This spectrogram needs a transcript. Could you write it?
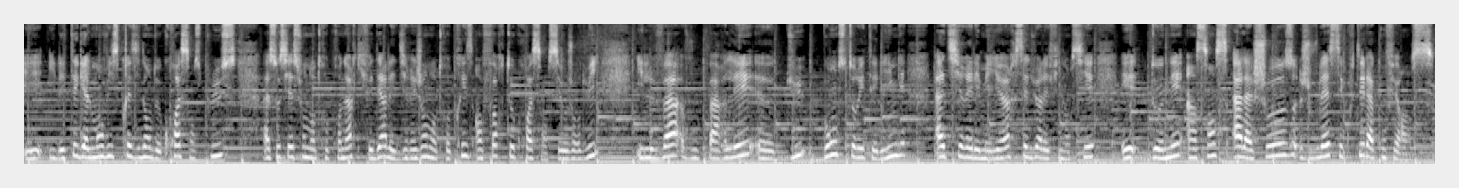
et il est également vice-président de Croissance Plus, association d'entrepreneurs qui fédère les dirigeants d'entreprises en forte croissance. Et aujourd'hui, il va vous parler euh, du bon storytelling, attirer les meilleurs, séduire les financiers et donner un sens à la chose. Je vous laisse écouter la conférence.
